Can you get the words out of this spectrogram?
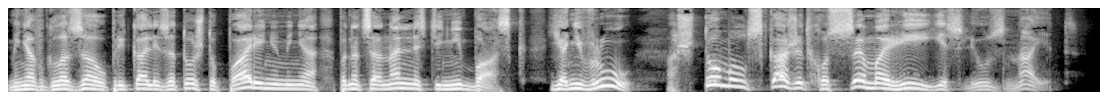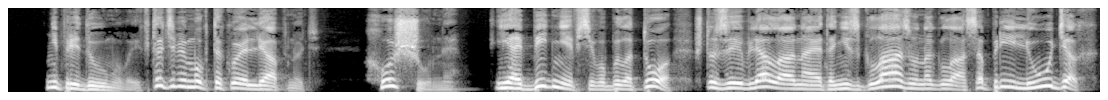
Меня в глаза упрекали за то, что парень у меня по национальности не баск. Я не вру. А что, мол, скажет Хосе Мари, если узнает? Не придумывай. Кто тебе мог такое ляпнуть? Хошуне. И обиднее всего было то, что заявляла она это не с глазу на глаз, а при людях.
